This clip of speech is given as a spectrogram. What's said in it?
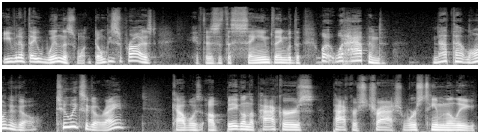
Even if they win this one, don't be surprised if this is the same thing with the what what happened not that long ago. 2 weeks ago, right? Cowboys up big on the Packers. Packers trash, worst team in the league.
